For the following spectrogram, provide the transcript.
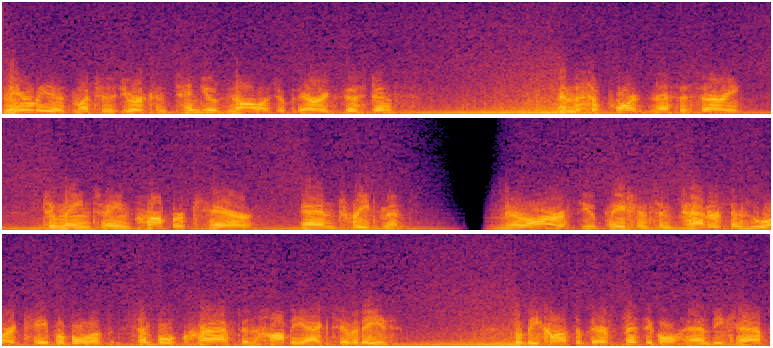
nearly as much as your continued knowledge of their existence and the support necessary to maintain proper care and treatment. There are a few patients in Patterson who are capable of simple craft and hobby activities, but because of their physical handicaps,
